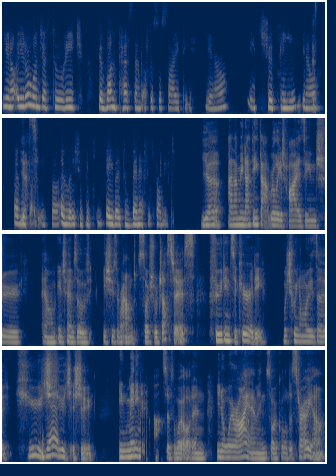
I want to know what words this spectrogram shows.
you know, you don't want just to reach the one percent of the society, you know. It should be, you know, everybody. So everybody should be able to benefit from it. Yeah, and I mean, I think that really ties into, um, in terms of issues around social justice, food insecurity, which we know is a huge, Yes. huge issue in many, many parts of the world. And, you know, where I am in so called Australia,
